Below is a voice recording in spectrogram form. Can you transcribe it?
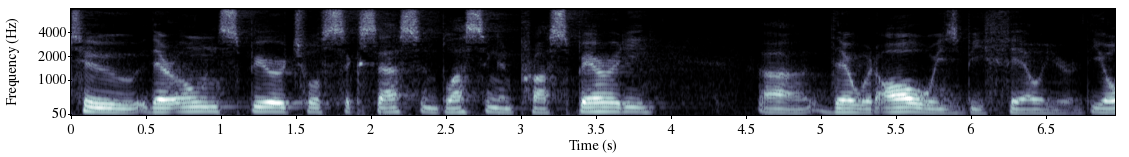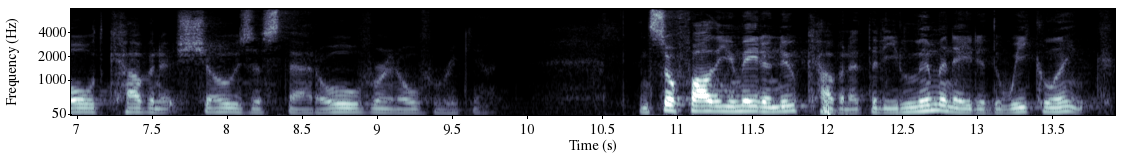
to their own spiritual success and blessing and prosperity, uh, there would always be failure. The old covenant shows us that over and over again. And so, Father, you made a new covenant that eliminated the weak link,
